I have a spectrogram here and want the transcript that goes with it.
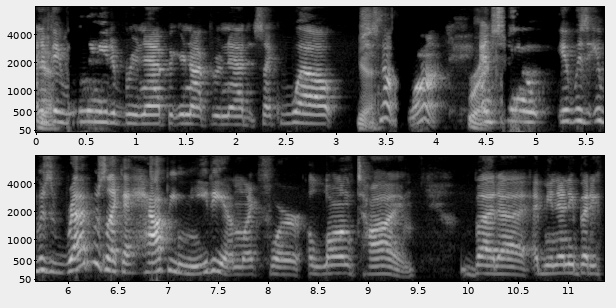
And if they really need a brunette, but you're not brunette, it's like well, Yeah. she's not blonde. Right. And so it was. It was red was like a happy medium, like for a long time. But uh, I mean, anybody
